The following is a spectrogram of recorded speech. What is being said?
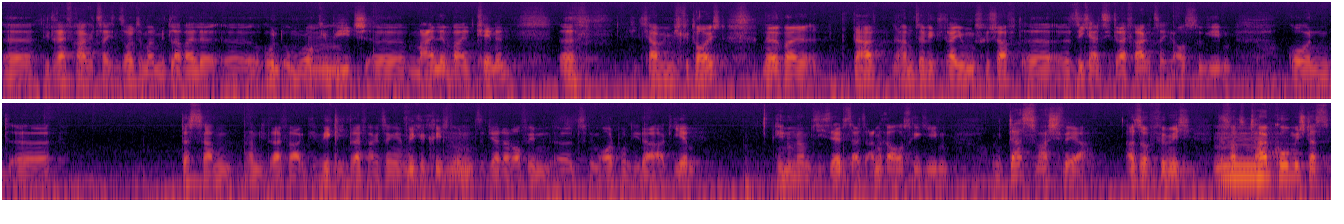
äh, die drei Fragezeichen sollte man mittlerweile äh, rund um Rocky Mhm. Beach äh, meilenweit kennen. Äh, ich habe mich getäuscht, ne? weil da haben es ja wirklich drei Jungs geschafft, äh, sich als die drei Fragezeichen auszugeben. Und äh, das haben, haben die, drei Frage, die wirklichen drei Fragezeichen ja mitgekriegt Mhm. und sind ja daraufhin zu dem Ort, wo die da agieren, hin und haben sich selbst als andere ausgegeben. Und das war schwer. Also für mich, das war Mhm. total komisch, dass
